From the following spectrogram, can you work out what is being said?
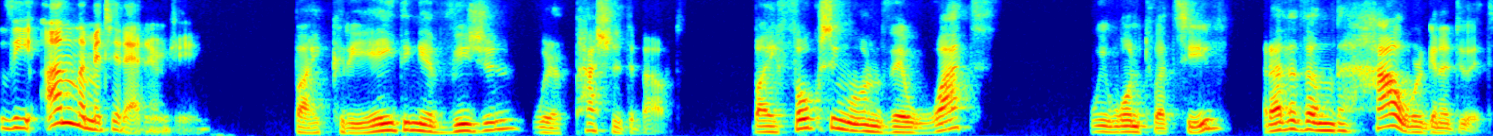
the unlimited energy? By creating a vision we're passionate about, by focusing on the what we want to achieve rather than the how we're going to do it,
